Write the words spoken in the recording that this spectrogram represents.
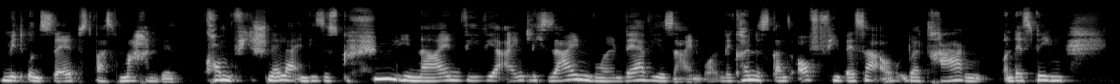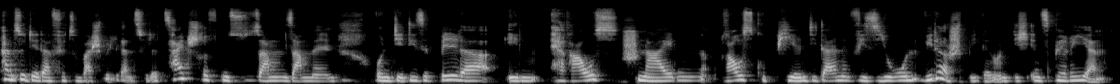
mit uns selbst was machen will kommen viel schneller in dieses Gefühl hinein, wie wir eigentlich sein wollen, wer wir sein wollen. Wir können das ganz oft viel besser auch übertragen. Und deswegen kannst du dir dafür zum Beispiel ganz viele Zeitschriften zusammensammeln und dir diese Bilder eben herausschneiden, rauskopieren, die deine Vision widerspiegeln und dich inspirieren.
